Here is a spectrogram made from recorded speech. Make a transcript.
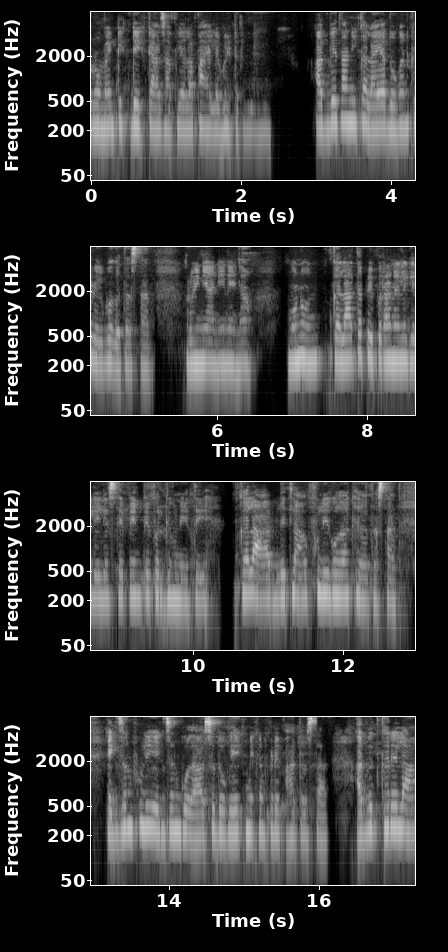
रोमॅन्टिक डेट आज आपल्याला पाहायला भेटत नाही. अद्वैत आणि कला या दोघांकडे बघत असतात. रोहिणी आणि नैना. म्हणून कला आता पेपर आणायला गेलेली असते पेन पेपर घेऊन येते. कला अद्वैतला फुली गोळा खेळत असतात. एकजण फुली एकजण गोळा असं दोघे एकमेकांकडे पाहत असतात. अद्वैत खरेला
